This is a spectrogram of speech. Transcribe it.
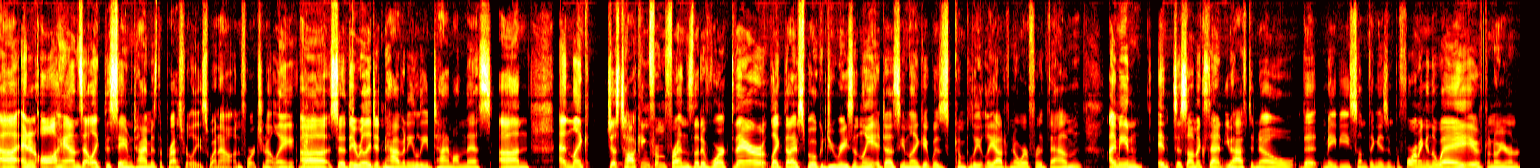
Uh, and in all hands at like the same time as the press release went out, unfortunately. Uh, so they really didn't have any lead time on this. Um, and like just talking from friends that have worked there, like that I've spoken to recently, it does seem like it was completely out of nowhere for them. I mean, it, to some extent, you have to know that maybe something isn't performing in the way. You have to know you're under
